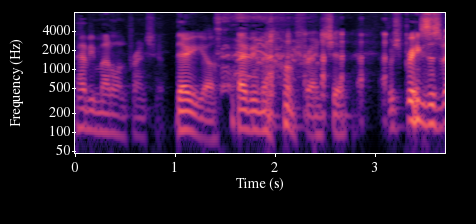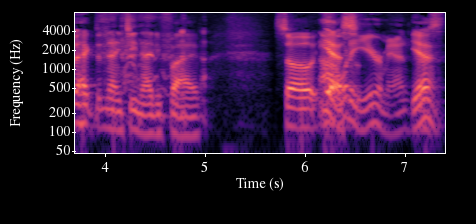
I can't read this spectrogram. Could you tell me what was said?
heavy metal and friendship. There you go. Heavy metal and friendship, which brings us back to 1995. So Oh, yes, what a year, man! Yeah. There's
